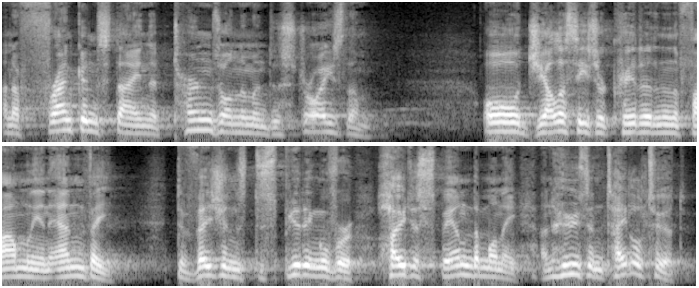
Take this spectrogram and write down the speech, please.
and a Frankenstein that turns on them and destroys them. Oh, jealousies are created in the family and envy, divisions disputing over how to spend the money and who's entitled to it.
